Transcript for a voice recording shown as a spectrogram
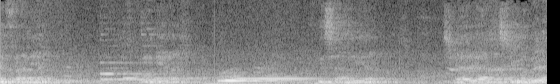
الثانية أغنية إنسانية اسمها يا نسيم الريح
